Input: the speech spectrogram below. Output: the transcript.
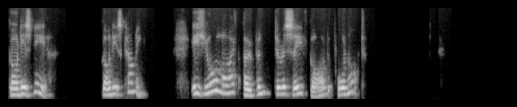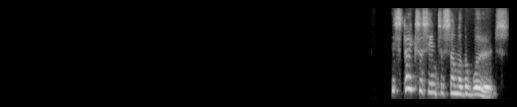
God is near. God is coming. Is your life open to receive God or not? This takes us into some of the words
